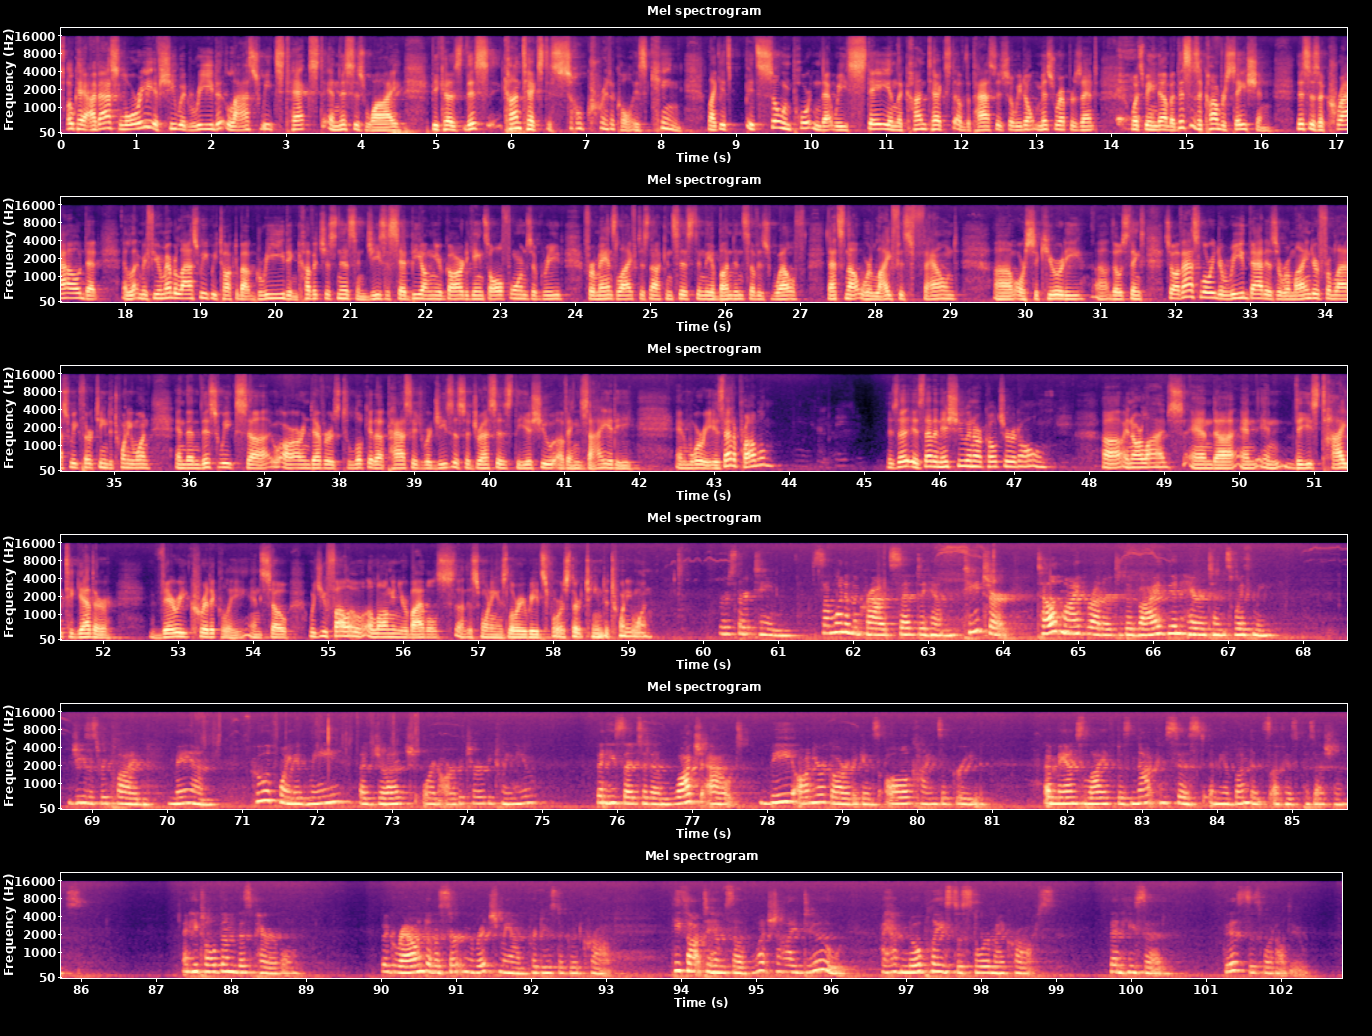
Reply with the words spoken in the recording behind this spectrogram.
Okay, I've asked Lori if she would read last week's text, and this is why. Because this context is so critical, is king. Like it's it's so important that we stay in the context of the passage so we don't misrepresent what's being done. But this is a conversation. This is a crowd that me, if you remember last week we talked about greed and covetousness, and Jesus said, Be on your guard against all forms of greed, for man's life does not consist in the abundance of his wealth. That's not where life is found um, or security, uh, those things. So I've asked Lori to read that as a reminder from last week, 13 to 21. And then this week's, uh, our, endeavor is to look at a passage where Jesus addresses the issue of anxiety and worry. Is that a problem? Is that, is that an issue in our culture at all? Uh, in our lives? And, uh, and, and these tie together very critically. And so, would you follow along in your Bibles uh, this morning as Lori reads for us 13 to 21? Verse 13 Someone in the crowd said to him, Teacher, tell my brother to divide the inheritance with me. Jesus replied, Man, who appointed me a judge or an arbiter between you? Then he said to them, Watch out, be on your guard against all kinds of greed. A man's life does not consist in the abundance of his possessions. And he told them this parable. The ground of a certain rich man produced a good crop. He thought to himself, What shall I do? I have no place to store my crops. Then he said, This is what I'll do.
